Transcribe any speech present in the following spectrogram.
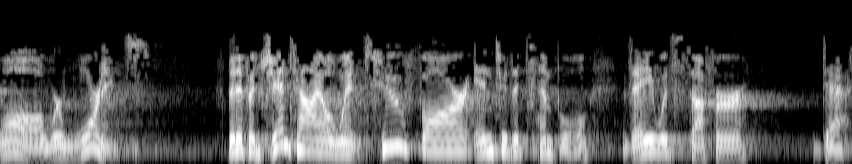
wall were warnings that if a Gentile went too far into the temple, they would suffer death.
